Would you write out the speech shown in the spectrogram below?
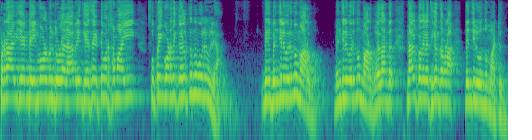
പിണറായി വിജയന്റെ ഇൻവോൾവ്മെന്റ് ഉള്ള ലാവലിംഗ് കേസ് എട്ട് വർഷമായി സുപ്രീം കോടതി കേൾക്കുന്ന പോലുമില്ല. ബെഞ്ചിൽ വരുന്നു മാറുന്നു. ബെഞ്ചിൽ വരുന്നു മാറുന്നു. ഏതാണ്ട് നാൽപ്പതിലധികം തവണ ബെഞ്ചിൽ വന്നും മാറ്റുന്നു.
